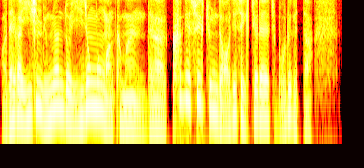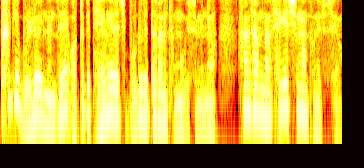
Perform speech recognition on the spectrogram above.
어, 내가 26년도 이 종목만큼은 내가 크게 수익 중인데 어디서 익절해야 될지 모르겠다 크게 물려 있는데 어떻게 대응해야 될지 모르겠다라는 종목 있으면요 한 사람당 3개씩만 보내주세요.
